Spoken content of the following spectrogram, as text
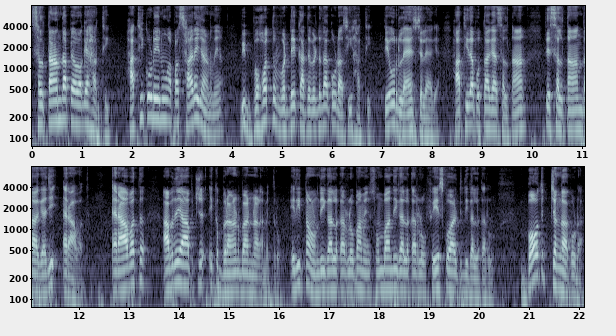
ਸੁਲਤਾਨ ਦਾ ਪਿਓ ਆ ਗਿਆ ਹਾਥੀ। ਹਾਥੀ ਘੋੜੇ ਨੂੰ ਆਪਾਂ ਸਾਰੇ ਜਾਣਦੇ ਆ ਵੀ ਬਹੁਤ ਵੱਡੇ ਕੱਦ ਵੱਡ ਦਾ ਘੋੜਾ ਸੀ ਹਾਥੀ ਤੇ ਉਹ ਰਿਲਾਇੰਸ ਚ ਲੈ ਗਿਆ। ਹਾਥੀ ਦਾ ਪੁੱਤ ਆ ਗਿਆ ਸੁਲਤਾਨ ਤੇ ਸੁਲਤਾਨ ਦਾ ਆ ਗਿਆ ਜੀ ਐਰਾਵਤ। ਐਰਾਵਤ ਆਪਦੇ ਆਪ ਚ ਇੱਕ ਬ੍ਰਾਂਡ ਬਣਨ ਵਾਲਾ ਮਿੱਤਰੋ। ਇਹਦੀ ਧੌਣ ਦੀ ਗੱਲ ਕਰ ਲਓ ਭਾਵੇਂ, ਸੁੰਬਾਂ ਦੀ ਗੱਲ ਕਰ ਲਓ ਫੇਸ ਕੁਆਲਿਟੀ ਦੀ ਗੱਲ ਕਰ ਲਓ। ਬਹੁਤ ਚੰਗਾ ਘੋੜਾ।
